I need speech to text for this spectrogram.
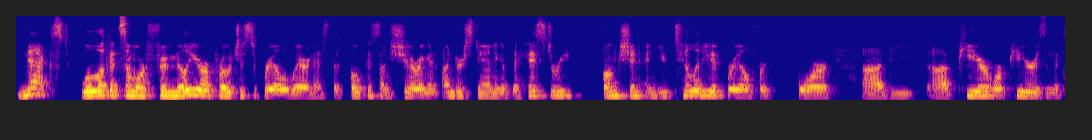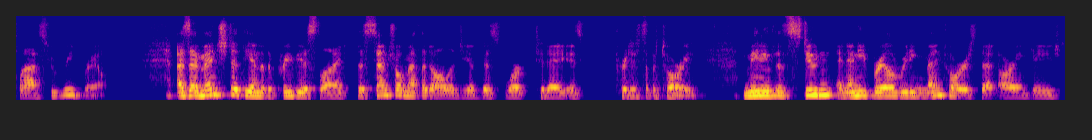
Next, we'll look at some more familiar approaches to Braille awareness that focus on sharing an understanding of the history, function, and utility of Braille for, for uh, the uh, peer or peers in the class who read Braille. As I mentioned at the end of the previous slide, the central methodology of this work today is participatory, meaning that the student and any Braille reading mentors that are engaged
